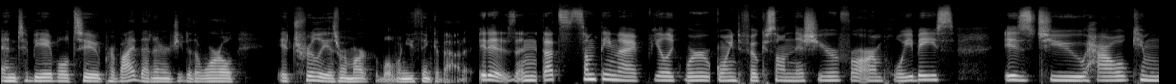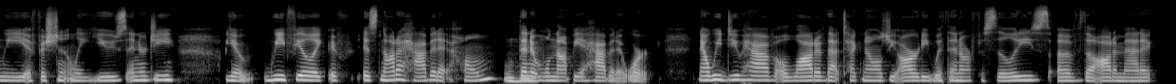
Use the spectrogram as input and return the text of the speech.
and to be able to provide that energy to the world it truly is remarkable when you think about it. It is. And that's something that I feel like we're going to focus on this year for our employee base is to how can we efficiently use energy you know we feel like if it's not a habit at home mm-hmm. then it will not be a habit at work now we do have a lot of that technology already within our facilities of the automatic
